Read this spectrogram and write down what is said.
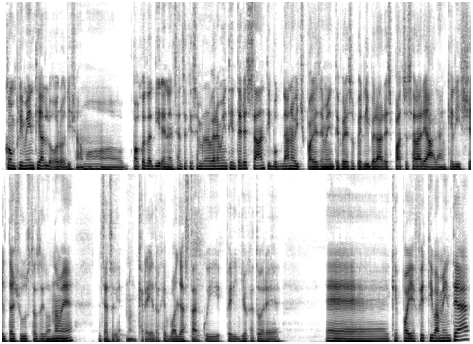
complimenti a loro, diciamo, poco da dire, nel senso che sembrano veramente interessanti. Bogdanovic palesemente preso per liberare spazio salariale, anche lì scelta giusta secondo me, nel senso che non credo che voglia star qui per il giocatore eh, che poi effettivamente è.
